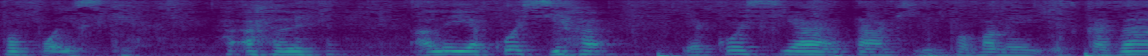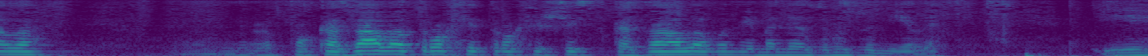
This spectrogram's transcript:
по-польськи. Але, але якось я, якось я так їм помалей сказала, показала трохи, трохи щось сказала, вони мене зрозуміли. І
